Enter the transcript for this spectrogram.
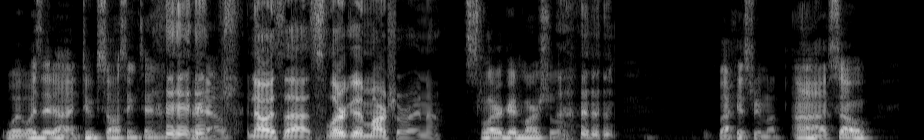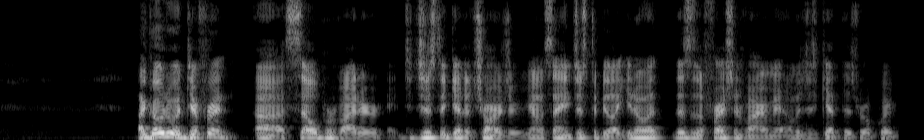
what was it? Uh, Duke Saucington? or no, no, it's uh Slurgood Marshall right now. Slurgood Marshall. Black History Month. Uh, so I go to a different uh cell provider to just to get a charger. You know what I'm saying? Just to be like, you know what, this is a fresh environment. I'm gonna just get this real quick.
